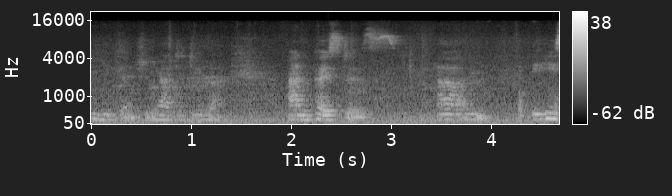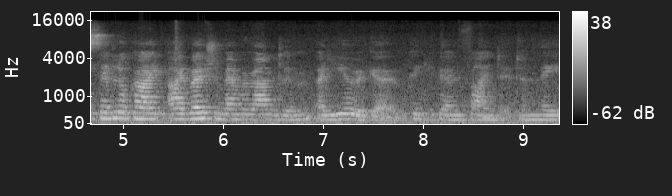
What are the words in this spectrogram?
he eventually had to do that, and posters. Um, he said, look, I, I wrote a memorandum a year ago, can you go and find it? And they,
